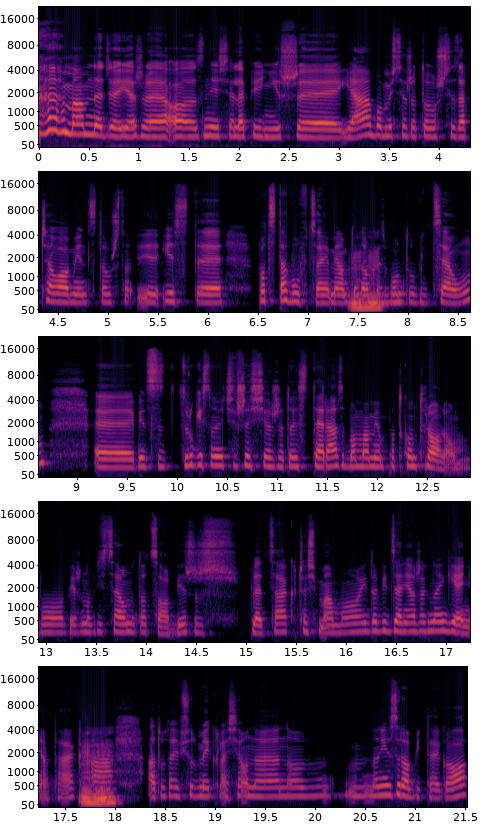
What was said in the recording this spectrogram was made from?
mam nadzieję, że o, zniesie lepiej niż y, ja, bo myślę, że to już się zaczęło, więc to już jest y, podstawówce. Ja miałam ten Mhm. okres buntu w liceum, y, więc z drugiej strony cieszę się, że to jest teraz, bo mam ją pod kontrolą, bo wiesz, no w liceum, no to co, bierzesz plecak, cześć mamo i do widzenia, żegnaj gienia, tak? A Mhm. A tutaj w siódmej klasie ona no, no nie zrobi tego.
